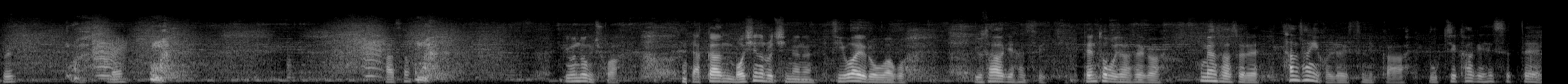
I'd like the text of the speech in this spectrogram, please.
둘, 넷, 다섯. 이 운동이 좋아. 약간 머신으로 치면은 DY 로우하고 유사하게 할 수 있지. 벤토브 자세가 후면 사슬에 탄성이 걸려 있으니까 묵직하게 했을 때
